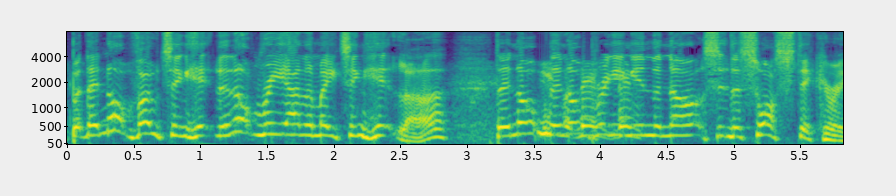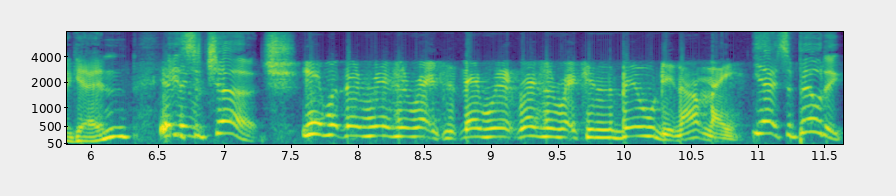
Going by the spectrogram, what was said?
But they're not voting Hit. They're not reanimating Hitler. They're not. Yeah, they're not they're- bringing they're- in the Nazi, the swastika again. it's a church. Yeah, but they're resurrecting. They're re- resurrecting the building, aren't they? Yeah, it's a building.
